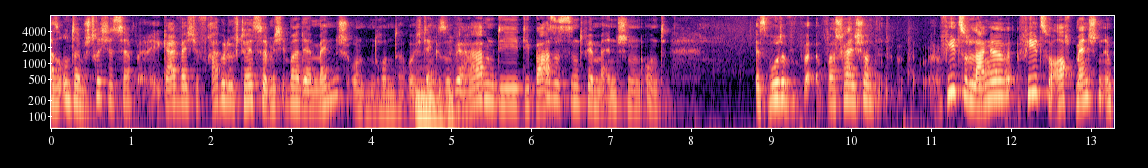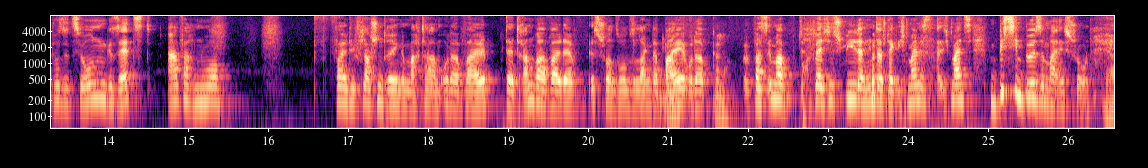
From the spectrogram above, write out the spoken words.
Also unterm Strich ist ja, egal welche Frage du stellst, für mich immer der Mensch unten drunter, wo ich mhm. denke, so wir haben die, die Basis sind wir Menschen und es wurde wahrscheinlich schon viel zu lange, viel zu oft Menschen in Positionen gesetzt, einfach nur weil die Flaschendrehen gemacht haben oder weil der dran war, weil der ist schon so und so lange dabei ja, oder genau. was immer, welches Spiel dahinter steckt. Ich meine es ich mein, ein bisschen böse meine ich es schon. Ja.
